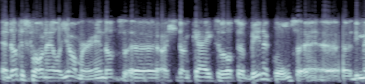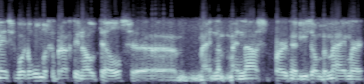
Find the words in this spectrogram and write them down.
En dat is gewoon heel jammer. En dat, eh, als je dan kijkt wat er binnenkomt, hè, eh, die mensen worden ondergebracht in hotels. Uh, mijn, mijn naaste partner die is dan bij mij, maar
